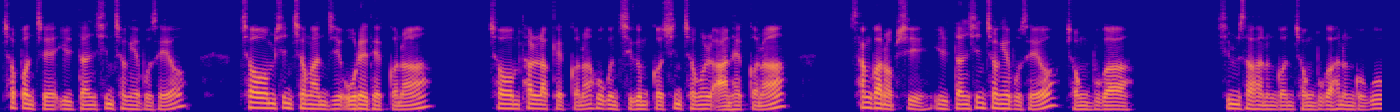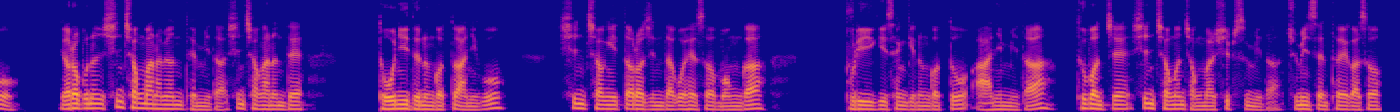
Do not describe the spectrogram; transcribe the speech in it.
첫 번째, 일단 신청해 보세요. 처음 신청한 지 오래됐거나, 처음 탈락했거나, 혹은 지금껏 신청을 안 했거나, 상관없이 일단 신청해 보세요. 정부가 심사하는 건 정부가 하는 거고, 여러분은 신청만 하면 됩니다. 신청하는데 돈이 드는 것도 아니고, 신청이 떨어진다고 해서 뭔가 불이익이 생기는 것도 아닙니다. 두 번째, 신청은 정말 쉽습니다. 주민센터에 가서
